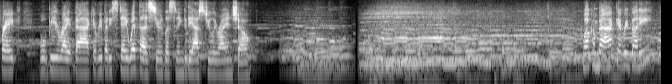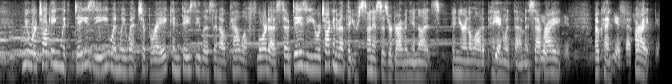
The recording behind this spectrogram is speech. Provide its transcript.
break. We'll be right back. Everybody stay with us. You're listening to the Ask Julie Ryan Show. Welcome back, everybody. We were talking with Daisy when we went to break, and Daisy lives in Ocala, Florida. So, Daisy, you were talking about that your sinuses are driving you nuts and you're in a lot of pain yes. with them. Is that yes, right? Yes. Okay. Yes, that's All right. right.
